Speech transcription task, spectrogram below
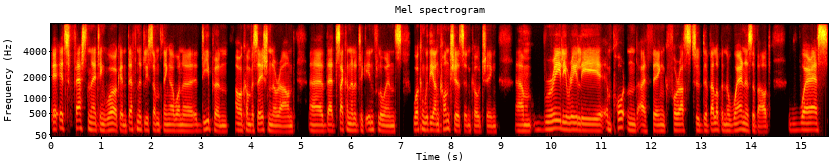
It's fascinating work and definitely something I want to deepen our conversation around uh, that psychoanalytic influence, working with the unconscious in coaching. Um, really, really important, I think, for us to develop an awareness about. Whereas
